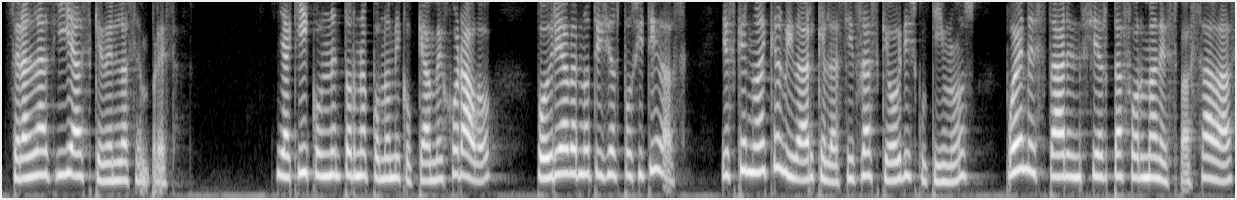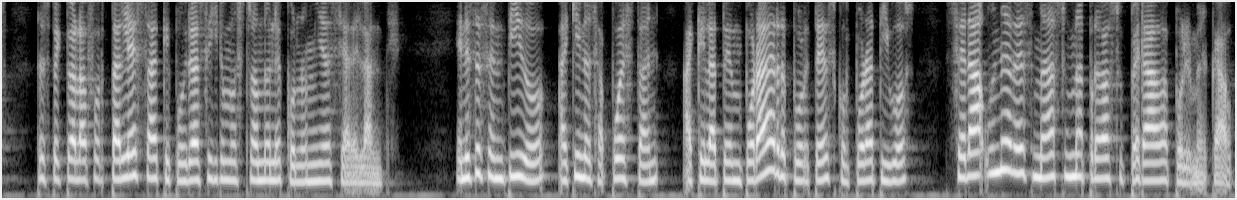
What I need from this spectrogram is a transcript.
serán las guías que den las empresas. Y aquí, con un entorno económico que ha mejorado, podría haber noticias positivas. Y es que no hay que olvidar que las cifras que hoy discutimos pueden estar en cierta forma desfasadas respecto a la fortaleza que podría seguir mostrando la economía hacia adelante. En ese sentido, hay quienes apuestan a que la temporada de reportes corporativos será una vez más una prueba superada por el mercado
